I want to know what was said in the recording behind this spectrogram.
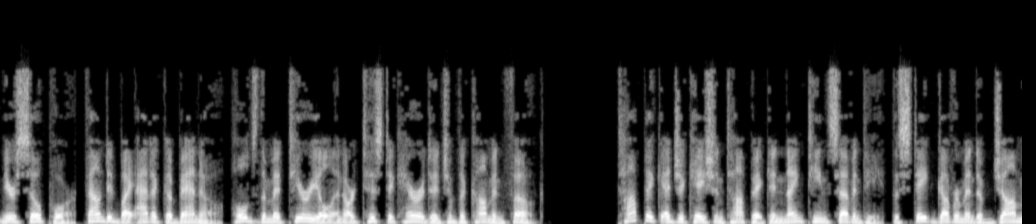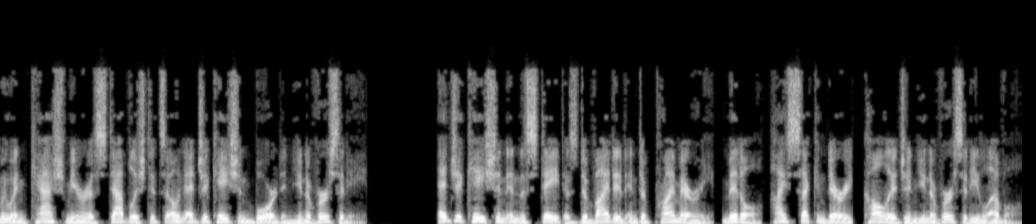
near Sopore, founded by Ateeqa Bano, holds the material and artistic heritage of the common folk. Topic education topic In 1970, the state government of Jammu and Kashmir established its own education board and university. Education in the state is divided into primary, middle, high secondary, college and university level.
